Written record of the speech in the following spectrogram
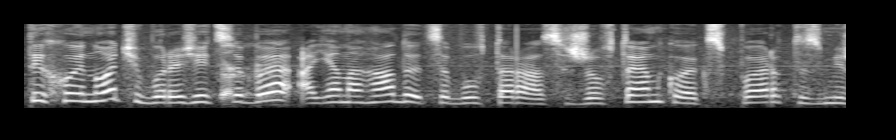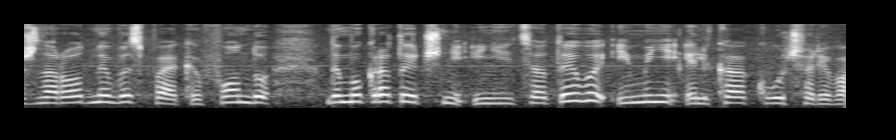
Тихої ночі, бережіть Дякую. себе. А я нагадую, це був Тарас Жовтенко, експерт з міжнародної безпеки фонду демократичні ініціативи імені Ілька Кучерєва.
